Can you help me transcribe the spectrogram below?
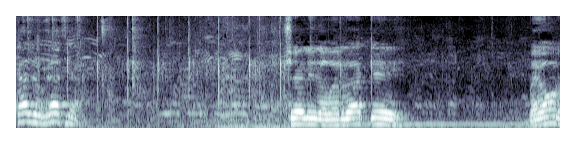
Carlos, gracias. Shelly, la verdad que mejor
